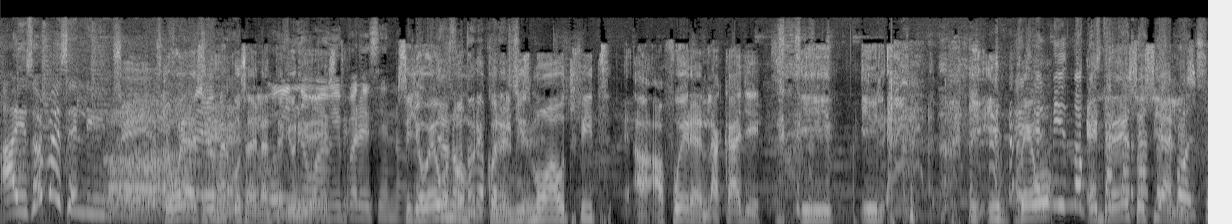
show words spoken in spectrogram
Ay, eso me parece lindo. Yo voy a decir una cosa del Uy, anterior no, y a de mí este. parece no. Si yo veo un hombre con el mismo outfit a- afuera en la calle y, y, y- y veo en redes sociales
